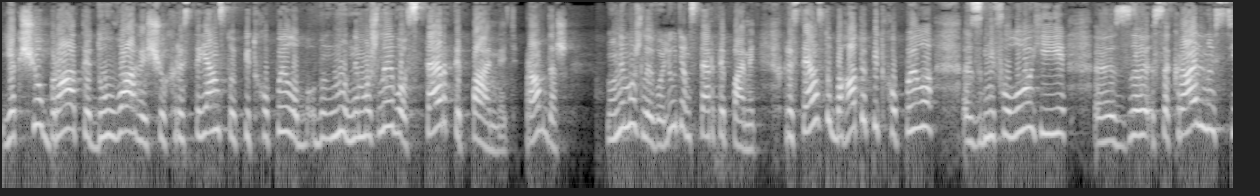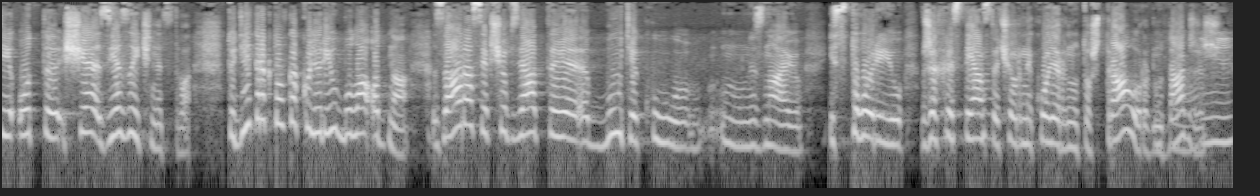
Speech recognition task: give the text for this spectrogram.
якщо брати до уваги, що християнство підхопило, ну неможливо стерти пам'ять, правда ж? Ну неможливо людям стерти пам'ять. Християнство багато підхопило е, з міфології, е, з сакральності, от е, ще з язичництва. Тоді трактовка кольорів була одна. Зараз, якщо взяти будь-яку, ну не знаю, історію вже християнства, чорний колір, ну то ж траур, ну так же ж.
